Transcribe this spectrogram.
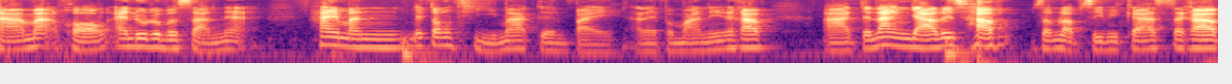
นามอะของแอนดูโรเบอร์สันเนี่ยให้มันไม่ต้องถี่มากเกินไปอะไรประมาณนี้นะครับ อาจจะนั่งยาวด้วยซ้ำสำหรับซิมิกัสนะครับ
